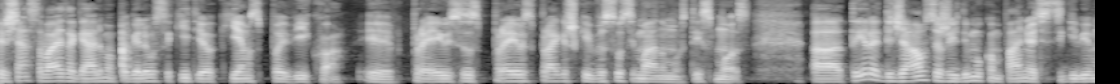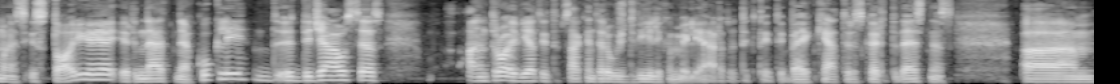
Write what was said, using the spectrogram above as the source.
Ir šią savaitę galima pagaliau sakyti, jog jiems pavyko praėjusius, praėjus praktiškai visus įmanomus teismus. A, tai yra didžiausias žaidimų kompanijos įsigybimas istorijoje ir net nekukliai didžiausias. Antroje vietoje, taip sakant, yra už 12 milijardų, tik tai, tai beveik keturis kart didesnis. Um,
